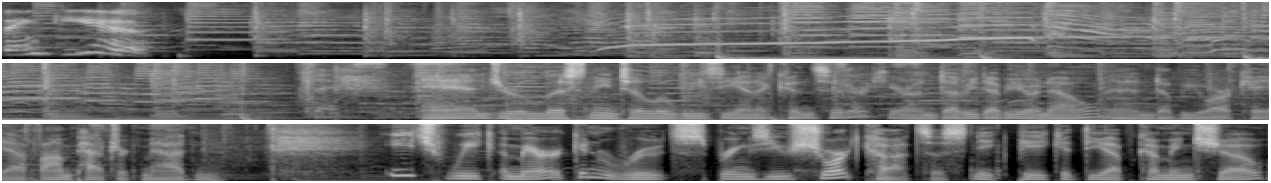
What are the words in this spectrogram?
Thank you. And you're listening to Louisiana Considered here on WWNO and WRKF. I'm Patrick Madden. Each week, American Roots brings you Shortcuts, a sneak peek at the upcoming show.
